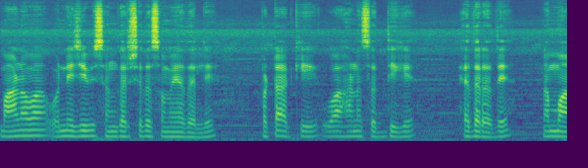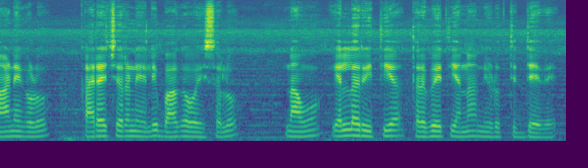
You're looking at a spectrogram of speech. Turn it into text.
ಮಾನವ ವನ್ಯಜೀವಿ ಸಂಘರ್ಷದ ಸಮಯದಲ್ಲಿ ಪಟಾಕಿ, ವಾಹನ ಸದ್ದಿಗೆ ಹೆದರದೆ ನಮ್ಮ ಆನೆಗಳು ಕಾರ್ಯಾಚರಣೆಯಲ್ಲಿ ಭಾಗವಹಿಸಲು ನಾವು ಎಲ್ಲ ರೀತಿಯ ತರಬೇತಿಯನ್ನು ನೀಡುತ್ತಿದ್ದೇವೆ.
